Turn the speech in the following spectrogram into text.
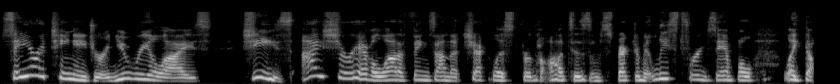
say you're a teenager and you realize geez i sure have a lot of things on the checklist for the autism spectrum at least for example like the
